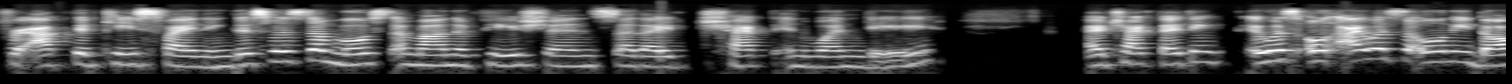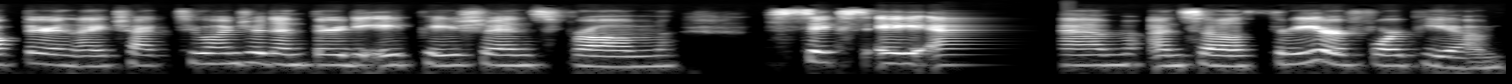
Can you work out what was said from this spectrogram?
for active case finding. This was the most amount of patients that I checked in one day. I checked, I think it was I was the only doctor and I checked 238 patients from 6 a.m. until 3 or 4 p.m.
